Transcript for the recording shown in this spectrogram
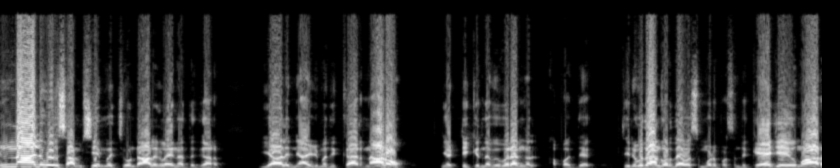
എന്നാലും ഒരു സംശയം വെച്ചുകൊണ്ട് ആളുകൾ അതിനകത്ത് കയറും. ഇയാൾ ഇനി അഴിമതിക്കാരനാണോ? ഞെട്ടിക്കുന്ന വിവരങ്ങൾ. അപ്പോൾ Travancore Devaswom board president K. Jayakumar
